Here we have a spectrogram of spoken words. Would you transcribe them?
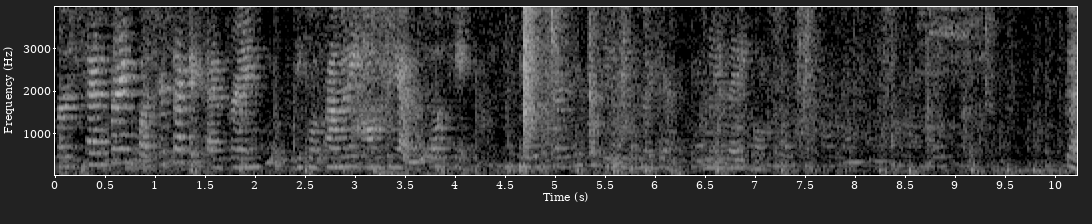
First 10 frame plus your second 10 frame equals how many altogether? 14. Right here. How many that equal? Good.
